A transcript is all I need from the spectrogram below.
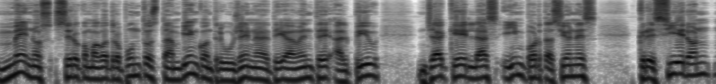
menos 0,4 puntos también contribuyó negativamente al PIB, ya que las importaciones crecieron.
